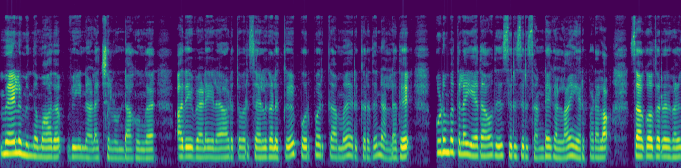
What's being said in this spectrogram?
மேலும் இந்த மாதம் வீண் அலைச்சல் உண்டாகுங்க. அதே வேளையில் அடுத்தவர் செயல்களுக்கு பொறுப்பேற்காமல் இருக்கிறது நல்லது. குடும்பத்தில் ஏதாவது சிறு சிறு சண்டைகள்லாம் ஏற்படலாம். சகோதரர்கள்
